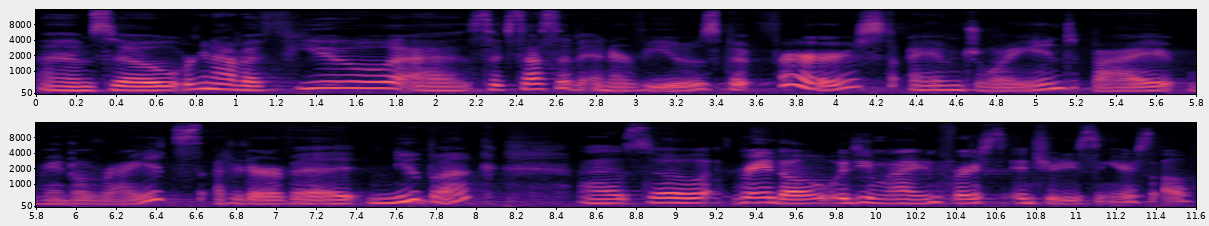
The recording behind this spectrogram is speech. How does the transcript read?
Um, so, we're going to have a few uh, successive interviews, but first, I am joined by Randall Reitz, editor of a new book. Uh, so, Randall, would you mind first introducing yourself?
